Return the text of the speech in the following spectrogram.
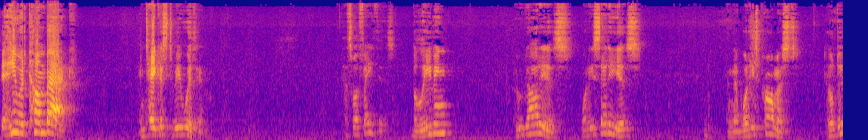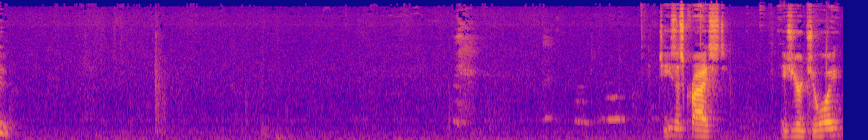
that He would come back and take us to be with Him. That's what faith is believing who God is, what He said He is, and that what He's promised, He'll do. Jesus Christ is your joy,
